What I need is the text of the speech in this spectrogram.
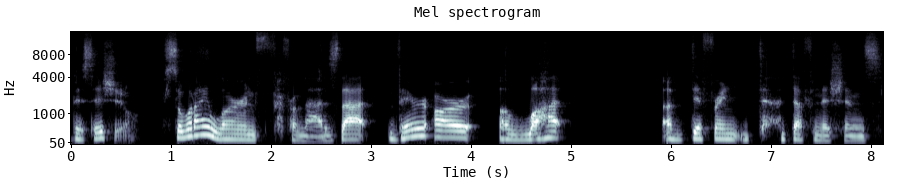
this issue. So, what I learned from that is that there are a lot of different de- definitions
